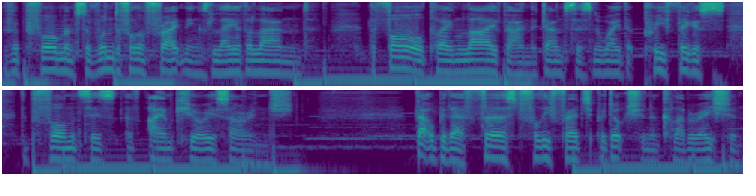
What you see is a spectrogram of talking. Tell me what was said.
with a performance of Wonderful and Frightening's Lay of the Land. The Fall playing live behind the dancers in a way that prefigures the performances of I Am Curious Orange. That would be their first fully fledged production and collaboration.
